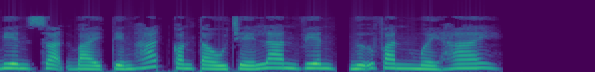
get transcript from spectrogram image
Biên soạn bài tiếng hát con tàu chế Lan Viên, ngữ văn 12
